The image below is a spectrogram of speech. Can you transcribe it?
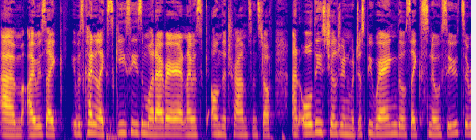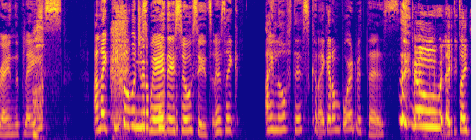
um, I was like, it was kind of like ski season, whatever, and I was on the trams and stuff, and all these children would just be wearing those like snowsuits around the place, And like people would just no. wear their snowsuits, and I was like, I love this. Can I get on board with this? no, like it's like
